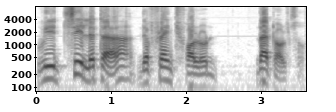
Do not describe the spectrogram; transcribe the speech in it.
we'd see later the French followed that also.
